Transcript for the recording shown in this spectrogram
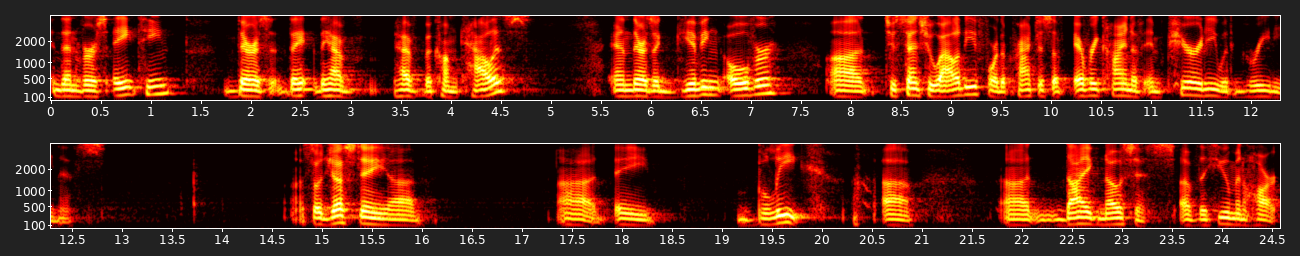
And then verse 18, there's, they, they have, have become callous, and there's a giving over uh, to sensuality for the practice of every kind of impurity with greediness. Uh, so, just a, uh, uh a bleak uh, diagnosis of the human heart,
